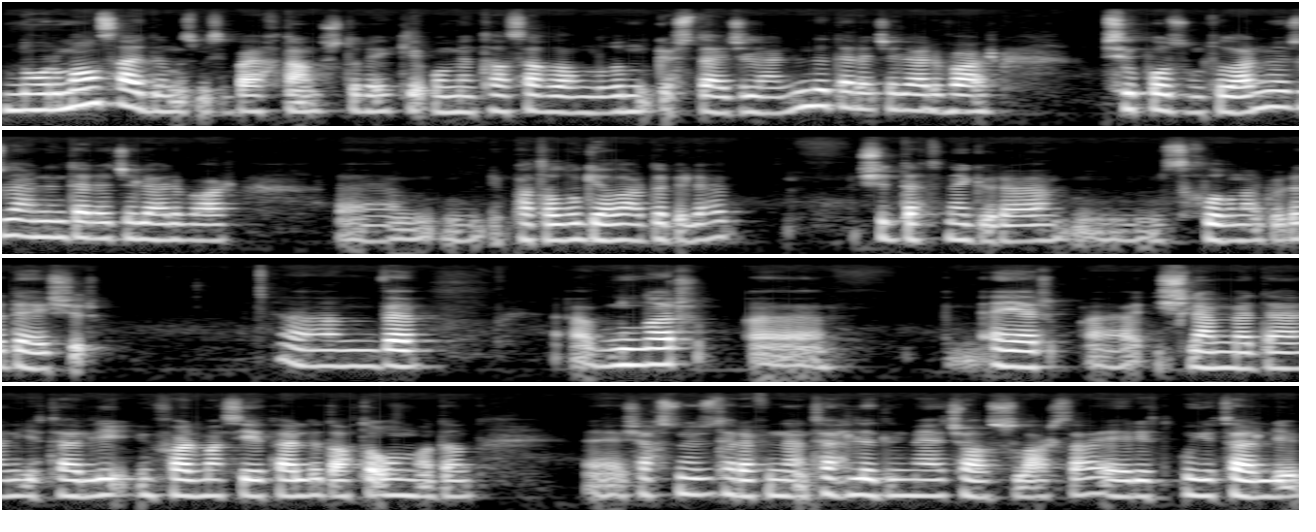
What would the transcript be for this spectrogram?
normal saydığımız, məsələn, bayaq danışdıq ki, o mental sağlamlığın göstəricilərinin də dərəcələri var, psixopozuntuların özlərinin dərəcələri var. Patologiyalarda belə şiddətinə görə, sıxlığına görə dəyişir. Və bunlar əgər işlənmədən, yetərli informasiya, yetərli data olmadan şəxsin özü tərəfindən təhlil edilməyə çalışılarsa, əgər o yetərli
